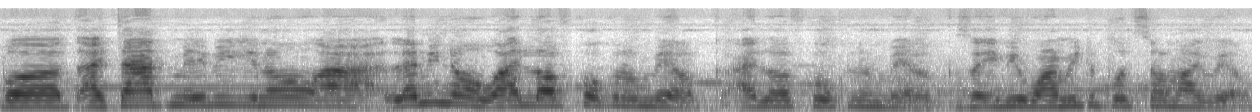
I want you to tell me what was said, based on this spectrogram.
but I thought maybe you know. Uh, let me know. I love coconut milk. I love coconut milk. So if you want me to put some, I will.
